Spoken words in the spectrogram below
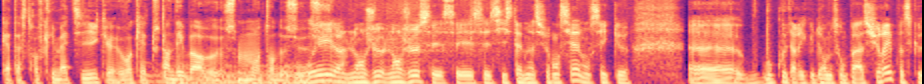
catastrophe climatique? On voit qu'il y a tout un débat au ce moment autour de ce Oui, l'enjeu, l'enjeu, c'est, c'est, c'est le système assurantiel. On sait que euh, beaucoup d'agriculteurs ne sont pas assurés parce que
